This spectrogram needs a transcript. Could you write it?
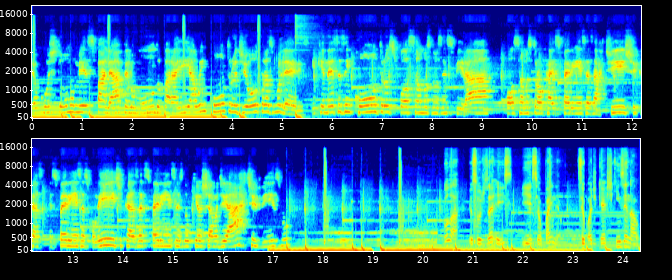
eu costumo me espalhar pelo mundo para ir ao encontro de outras mulheres e que nesses encontros possamos nos inspirar, possamos trocar experiências artísticas, experiências políticas, experiências do que eu chamo de artivismo Olá, eu sou José Reis e esse é o Painel, seu podcast quinzenal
